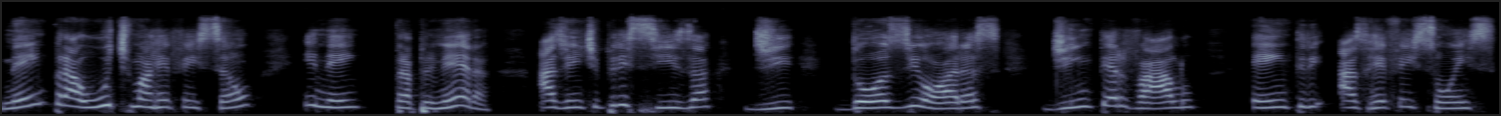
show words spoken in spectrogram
nem para a última refeição e nem para a primeira. A gente precisa de 12 horas de intervalo entre as refeições,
